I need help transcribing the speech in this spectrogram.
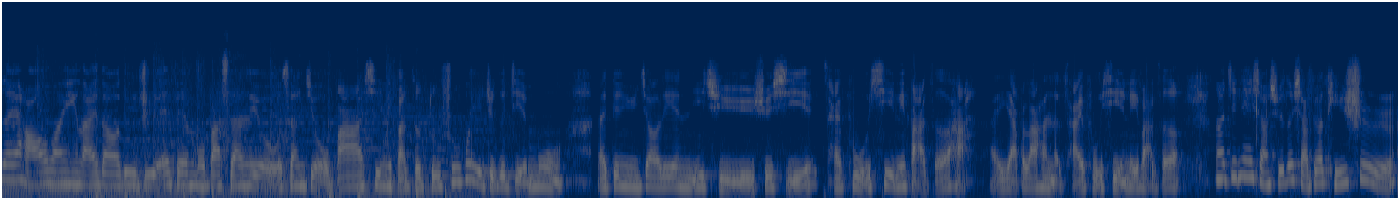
大家好，欢迎来到荔枝 FM 八三六三九八心理法则读书会这个节目，来跟于教练一起学习财富吸引力法则哈，亚伯拉罕的财富吸引力法则。那今天想学的小标题是：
